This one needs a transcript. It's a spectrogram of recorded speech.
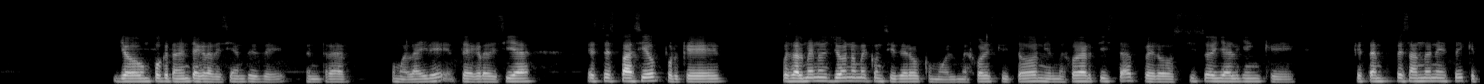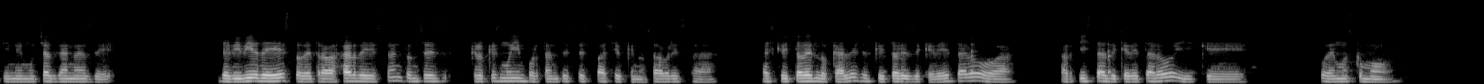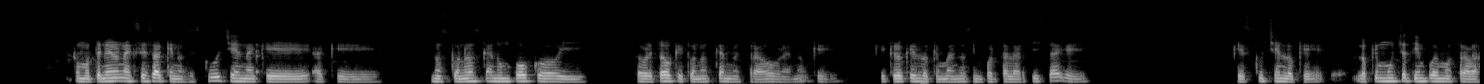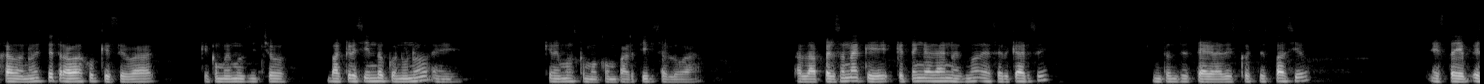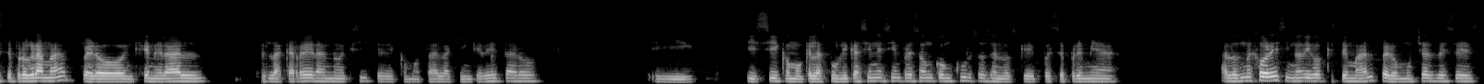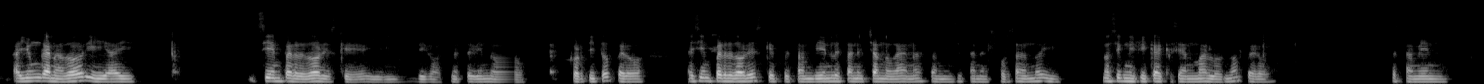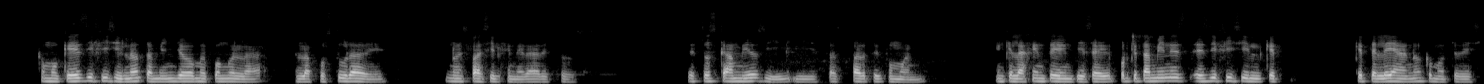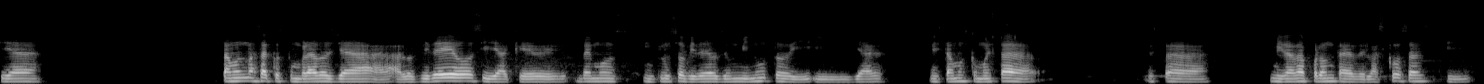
yo un poco también te agradecía antes de entrar como al aire, te agradecía este espacio porque pues al menos yo no me considero como el mejor escritor ni el mejor artista, pero sí soy alguien que, que está empezando en esto y que tiene muchas ganas de, de vivir de esto, de trabajar de esto. Entonces, creo que es muy importante este espacio que nos abres a, escritores locales, escritores de Querétaro o a artistas de Querétaro y que podemos como, como tener un acceso a que nos escuchen, a que, a que nos conozcan un poco y sobre todo que conozcan nuestra obra, ¿no? Que, que creo que es lo que más nos importa al artista, que, que escuchen lo que, lo que mucho tiempo hemos trabajado, ¿no? Este trabajo que se va, que como hemos dicho va creciendo con uno, eh, queremos como compartírselo a, a la persona que, que, tenga ganas ¿no? de acercarse. Entonces te agradezco este espacio, este, este programa, pero en general pues la carrera no existe de como tal aquí en Querétaro. Y, y sí, como que las publicaciones siempre son concursos en los que pues se premia a los mejores, y no digo que esté mal, pero muchas veces hay un ganador y hay 100 perdedores que, digo, me estoy viendo cortito, pero hay 100 perdedores que pues también le están echando ganas, también se están esforzando y no significa que sean malos, ¿no? Pero pues también como que es difícil, ¿no? También yo me pongo en la, la postura de no es fácil generar estos, estos cambios y, y estas partes como en, que la gente empiece, porque también es, es difícil que, que te lean, ¿no? Como te decía estamos más acostumbrados ya a, los videos y a que vemos incluso videos de un minuto y, ya necesitamos como esta, esta mirada pronta de las cosas y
